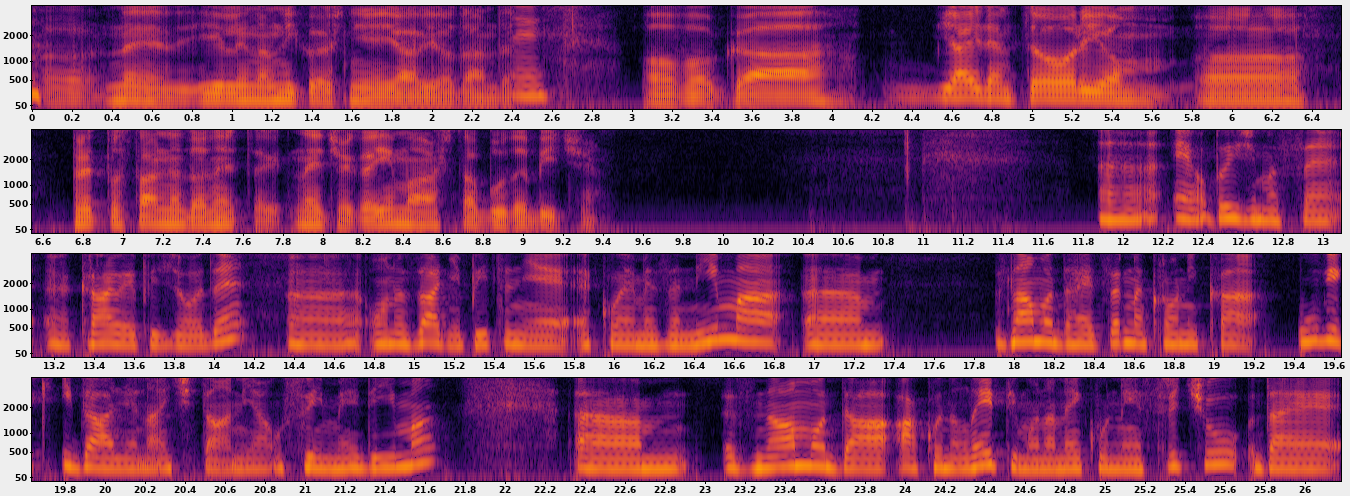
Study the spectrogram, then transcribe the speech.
e, ne, ili nam niko još nije javio odande. E. Ovoga, ja idem teorijom, pretpostavljam da nečega ima, a šta bude, bit će. E, Evo, bližimo se e, kraju epizode. E, Ono zadnje pitanje koje me zanima. Znamo da je Crna kronika uvijek i dalje najčitanija u svim medijima. Znamo da ako naletimo na neku nesreću, da je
